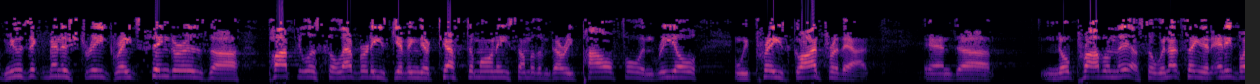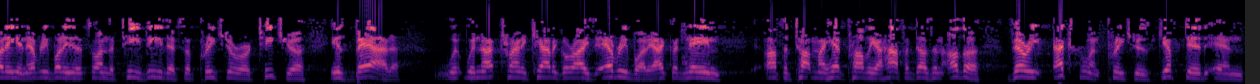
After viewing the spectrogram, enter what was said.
music ministry, great singers, uh, popular celebrities giving their testimony, some of them very powerful and real, and we praise God for that. And uh, no problem there. So we're not saying that anybody and everybody that's on the TV that's a preacher or teacher is bad. We're not trying to categorize everybody. I could name off the top of my head probably a half a dozen other very excellent preachers, gifted and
